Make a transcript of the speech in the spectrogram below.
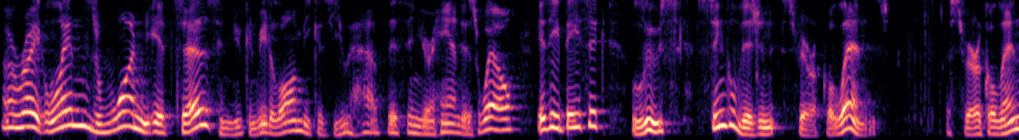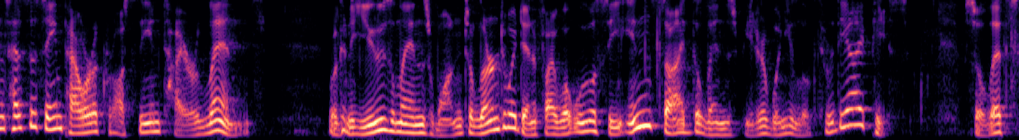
All right, lens one, it says, and you can read along because you have this in your hand as well, is a basic, loose, single vision spherical lens. A spherical lens has the same power across the entire lens. We're going to use lens 1 to learn to identify what we will see inside the lens meter when you look through the eyepiece. So let's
